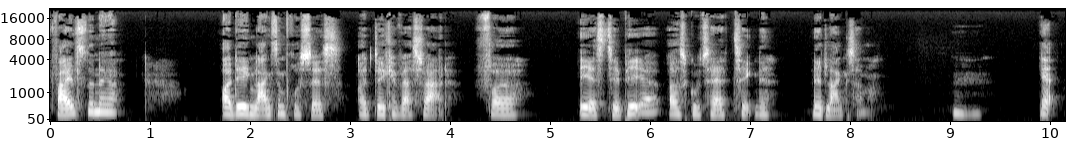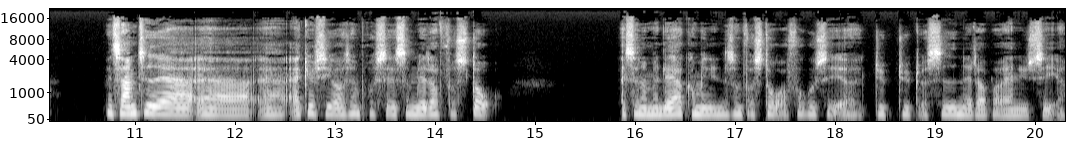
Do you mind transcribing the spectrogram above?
fejlslutninger. Og det er en langsom proces, og det kan være svært for ESTP'er at skulle tage tingene lidt langsommere. Mm. Ja, men samtidig er, er, er accuracy også en proces, som netop forstår, altså når man lærer at komme ind i som forstår og fokuserer dybt, dybt og sidde netop og analysere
